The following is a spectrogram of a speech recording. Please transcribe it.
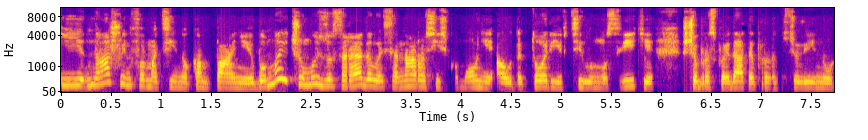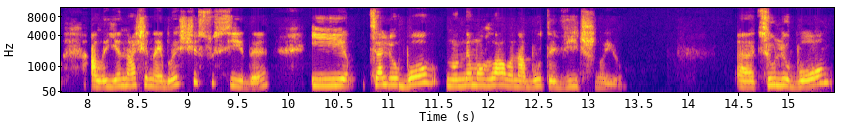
і нашу інформаційну кампанію, бо ми чомусь зосередилися на російськомовній аудиторії в цілому світі, щоб розповідати про цю війну. Але є наші найближчі сусіди, і ця любов ну не могла вона бути вічною. Е, Цю любов,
